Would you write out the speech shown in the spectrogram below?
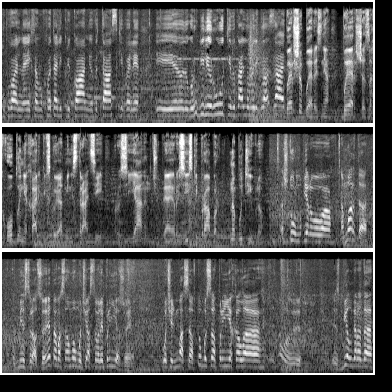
буквально их там хватали крюками, вытаскивали, и рубили руки, выкалывали глаза. 1 березня перше захоплення харківської адміністрації. Росіянин чіпляє російський прапор на будівлю. штурм 1 марта администрацию, это в основном участвовали приезжие. Очень масса автобусов приехала ну, из Белгорода.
